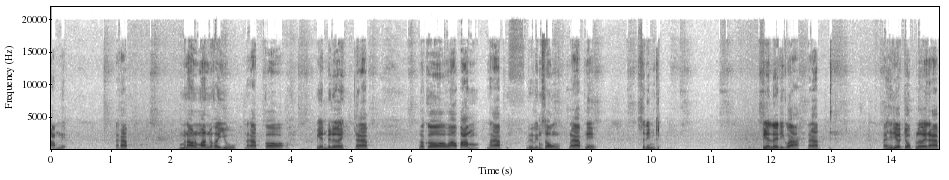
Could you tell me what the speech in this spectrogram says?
ดำๆเนี่ยนะครับ มันเอาน้ำมันไม่ค่อยอยู่นะครับ ก็เปลี่ยนไปเลยนะครับ แล้วก็วาล์วปั๊มนะครับ หรือลิ้นส่งนะครับนี่สนิมกิเปลี่ยนเลยดีกว่านะครับไอทีเดียวจบเลยนะครับ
